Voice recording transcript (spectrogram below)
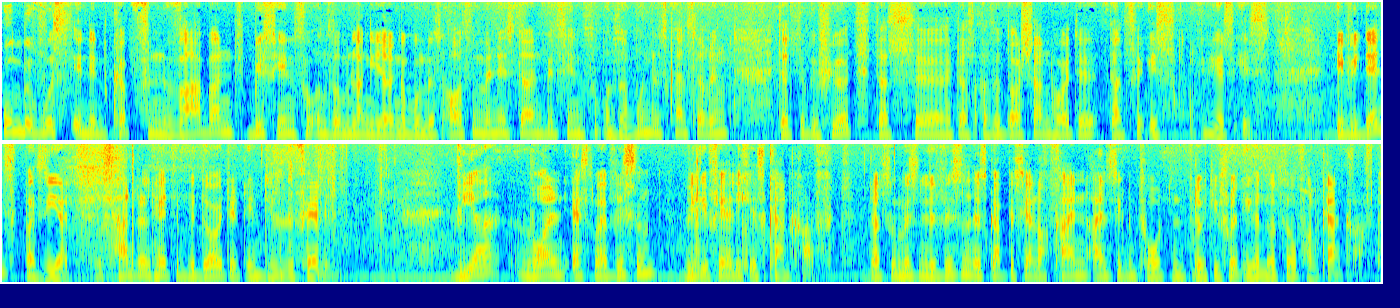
unbewusst in den Köpfen wabernd bis hin zu unserem langjährigen Bundesaußenminister, bis hin zu unserer Bundeskanzlerin dazu geführt, dass, äh, dass also Deutschland heute dazu ist, wie es ist. Evidenzbasiert das Handeln hätte bedeutet in diesen Fällen. Wir wollen erstmal wissen, wie gefährlich ist Kernkraft. Dazu müssen wir wissen, es gab bisher noch keinen einzigen Toten durch die friedliche Nutzung von Kernkraft.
